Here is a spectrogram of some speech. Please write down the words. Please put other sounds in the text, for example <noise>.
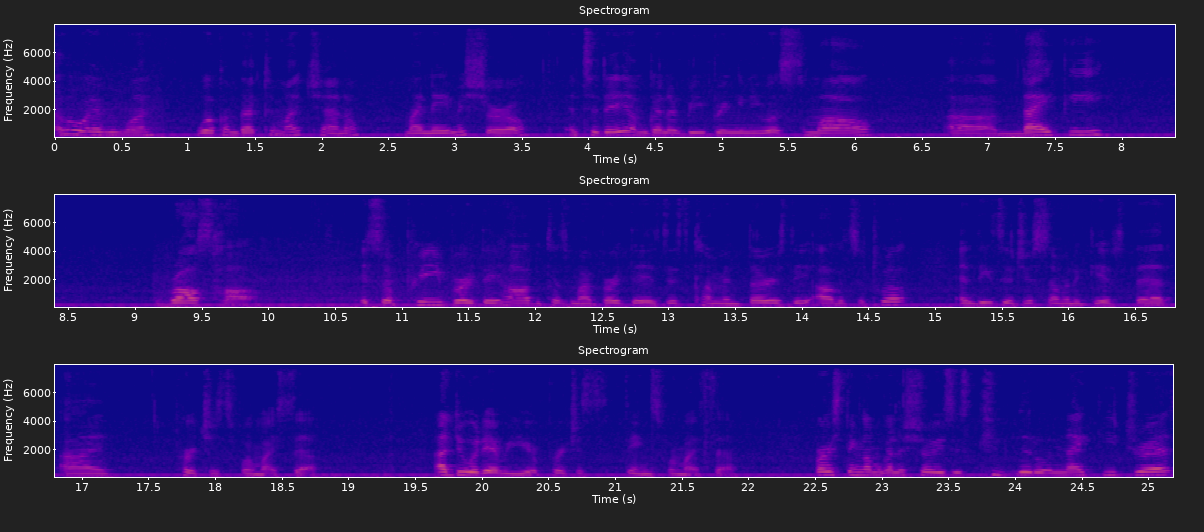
Hello everyone, welcome back to my channel. My name is Cheryl and today I'm going to be bringing you a small um, Nike Ross haul. It's a pre-birthday haul because my birthday is this coming Thursday, August the 12th and these are just some of the gifts that I purchased for myself. I do it every year, purchase things for myself. First thing I'm going to show you is this cute little Nike dress.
